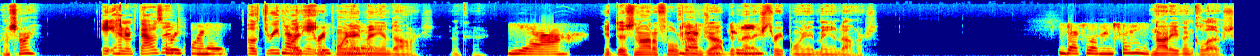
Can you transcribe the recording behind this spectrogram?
I'm sorry, Eight hundred thousand? Three point eight. Oh, three No, point it's eight. three point eight 3.8. million dollars. Okay, Yeah, it does not a full time job to manage three point eight million dollars. That's what I'm saying. Not even close.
